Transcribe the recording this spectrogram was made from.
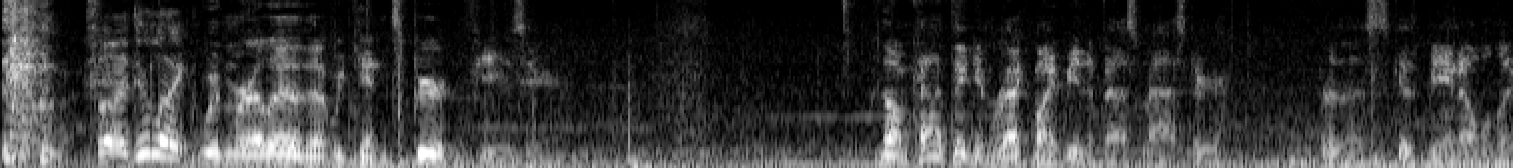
free. So I do like with Morellia that we can spirit infuse here. Though I'm kind of thinking Wreck might be the best master for this, because being able to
